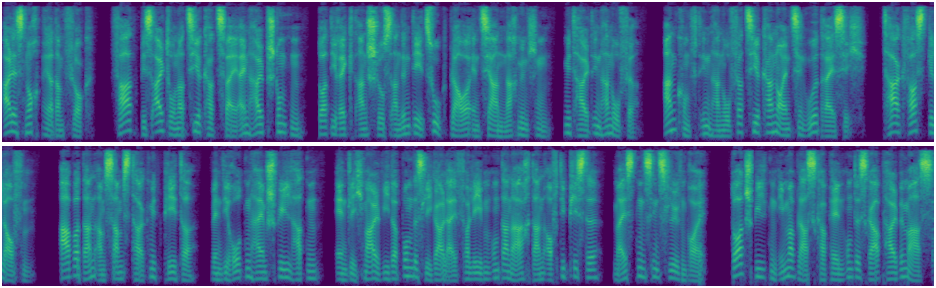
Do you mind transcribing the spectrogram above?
Alles noch per Dampflok. Fahrt bis Altona circa zweieinhalb Stunden, dort direkt Anschluss an den D-Zug Blauer Enzian nach München, mit Halt in Hannover. Ankunft in Hannover circa 19.30 Uhr. Tag fast gelaufen. Aber dann am Samstag mit Peter, wenn die Roten Heimspiel hatten, endlich mal wieder Bundesliga live erleben und danach dann auf die Piste, meistens ins Löwenbräu. Dort spielten immer Blaskapellen und es gab halbe Maß.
